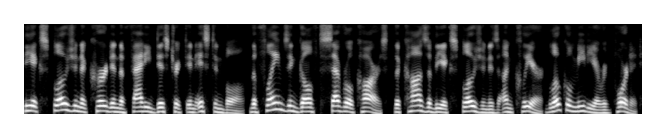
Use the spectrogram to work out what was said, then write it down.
The explosion occurred in the Fatih district in Istanbul. The flames engulfed several cars. The cause of the explosion is unclear, local media reported.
